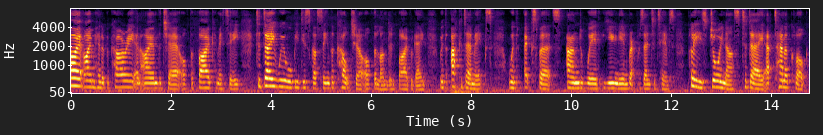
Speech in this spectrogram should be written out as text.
Hi, I'm Hina Bokhari and I am the chair of the Fire Committee. Today we will be discussing the culture of the London Fire Brigade with academics, with experts and with union representatives. Please join us today at 10 o'clock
